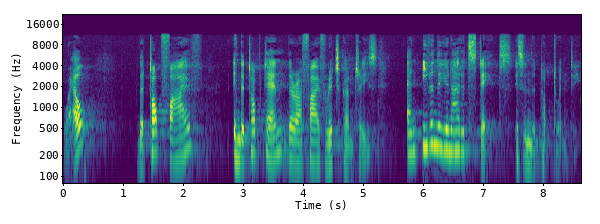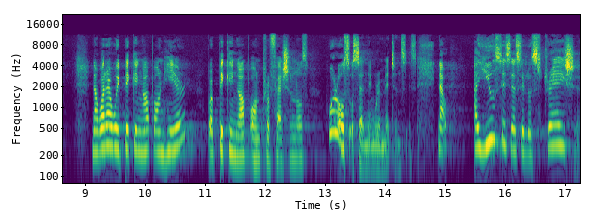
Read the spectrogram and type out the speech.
Well, the top five, in the top 10, there are five rich countries, and even the United States is in the top 20. Now, what are we picking up on here? We're picking up on professionals who are also sending remittances. Now, I use this as illustration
